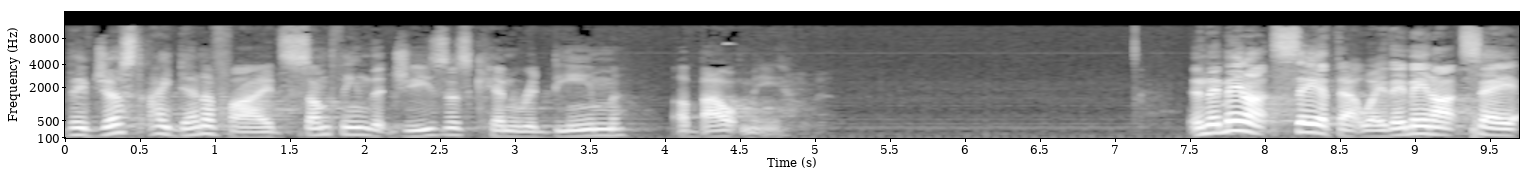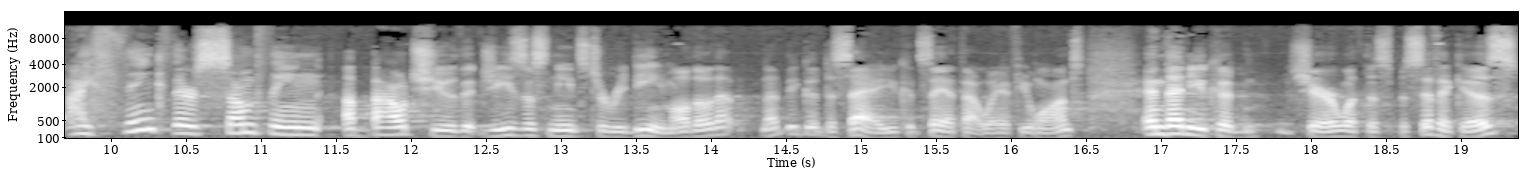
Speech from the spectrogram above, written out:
they've just identified something that Jesus can redeem about me. And they may not say it that way. They may not say, I think there's something about you that Jesus needs to redeem. Although that, that'd be good to say. You could say it that way if you want. And then you could share what the specific is.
